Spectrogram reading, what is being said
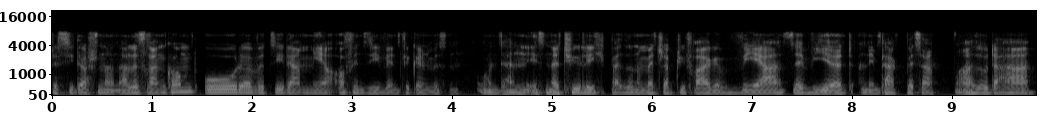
Dass sie da schon an alles rankommt oder wird sie da mehr Offensive entwickeln müssen? Und dann ist natürlich bei so einem Matchup die Frage, wer serviert an dem Tag besser? Also da,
